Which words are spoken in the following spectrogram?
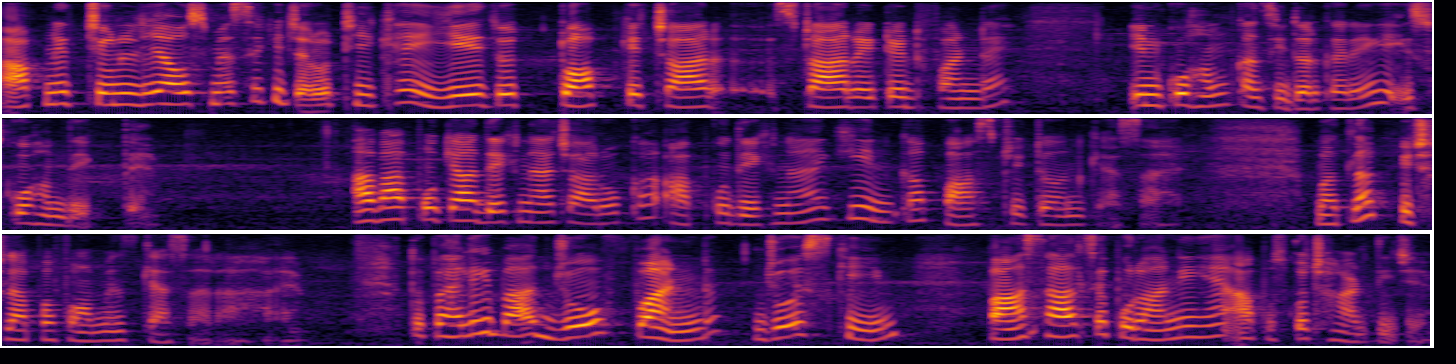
आपने चुन लिया उसमें से कि चलो ठीक है, ये जो टॉप के चार स्टार रेटेड फंड हैं, इनको हम कंसिडर करेंगे, इसको हम देखते हैं। अब आपको क्या देखना है चारों का? आपको देखना है कि इनका पास्ट रिटर्न कैसा है। मतलब पिछला परफॉर्मेंस कैसा रहा है। तो पहली बात, जो फंड जो स्कीम पाँच साल से पुरानी है, आप उसको छाँट दीजिए।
